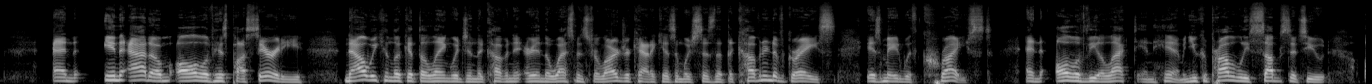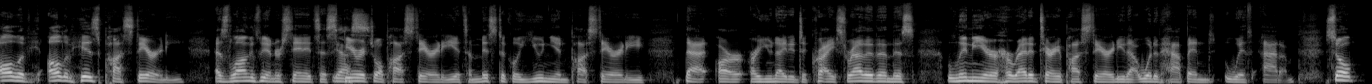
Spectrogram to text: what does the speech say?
and in Adam all of his posterity. Now we can look at the language in the covenant or in the Westminster Larger Catechism, which says that the covenant of grace is made with Christ and all of the elect in him. And you could probably substitute all of all of his posterity as long as we understand it's a Yes. spiritual posterity, it's a mystical union posterity that are are united to Christ rather than this linear hereditary posterity that would have happened with Adam. So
